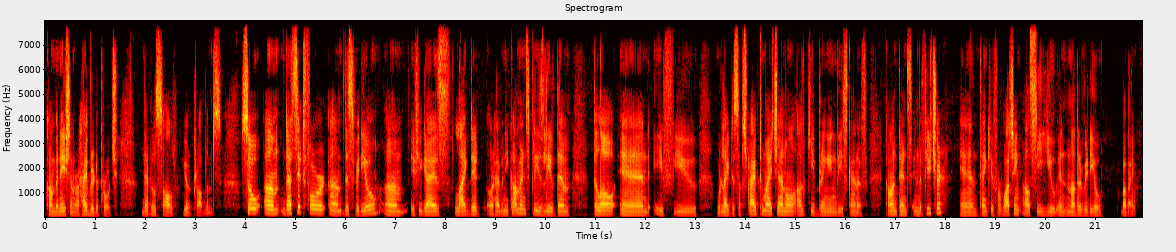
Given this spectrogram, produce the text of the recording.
combination or hybrid approach that will solve your problems. So um, that's it for um, this video. Um, if you guys liked it or have any comments, please leave them below. And if you would like to subscribe to my channel, I'll keep bringing these kind of contents in the future. And thank you for watching. I'll see you in another video. Bye-bye.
